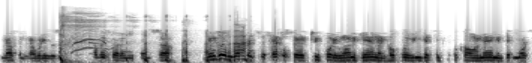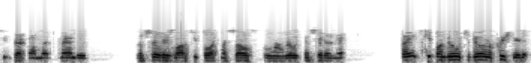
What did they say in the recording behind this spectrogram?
nothing. Nobody was nobody said anything. So I'm gonna go ahead and reference this episode 241 again, and hopefully we can get some people calling in and get more feedback on that Commander. I'm sure there's a lot of people like myself who are really considering it. Thanks. Keep on doing what you're doing. I appreciate it.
